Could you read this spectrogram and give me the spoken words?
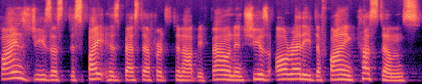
finds Jesus despite his best efforts to not be found, and she is already defying customs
